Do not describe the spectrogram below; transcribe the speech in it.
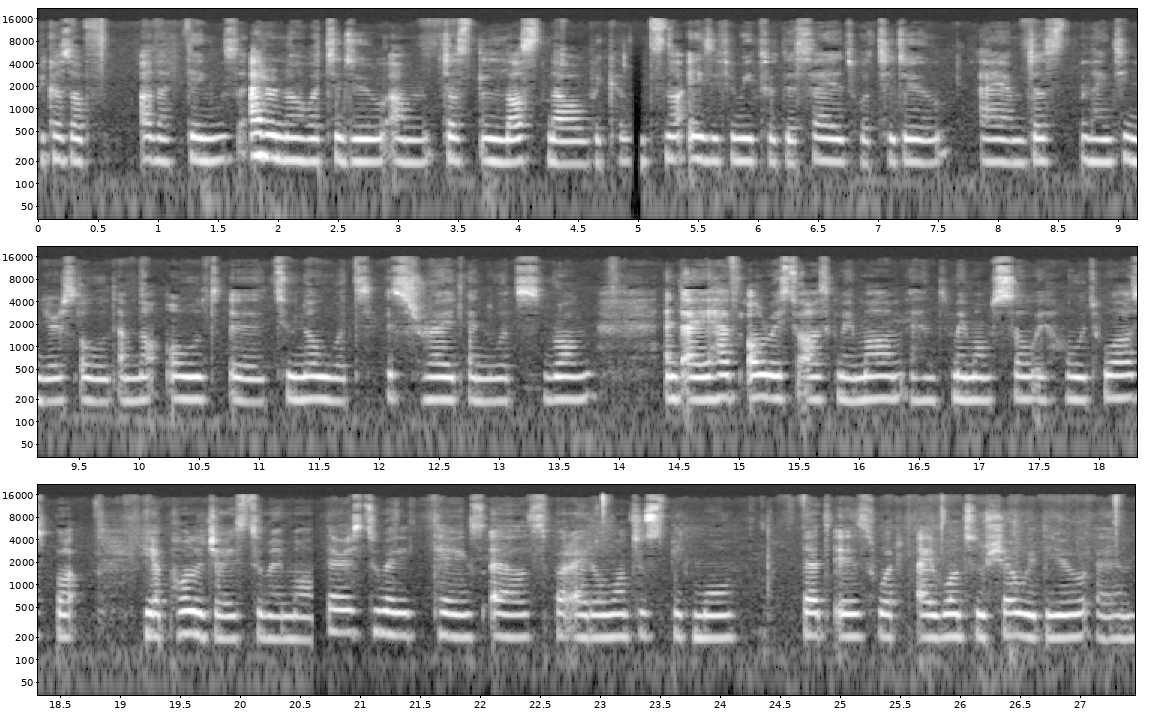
because of other things. I don't know what to do. I'm just lost now because it's not easy for me to decide what to do. I am just 19 years old. I'm not old uh, to know what is right and what's wrong. And I have always to ask my mom, and my mom saw it how it was, but he apologized to my mom. There is too many things else, but I don't want to speak more. That is what I want to share with you. Um,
